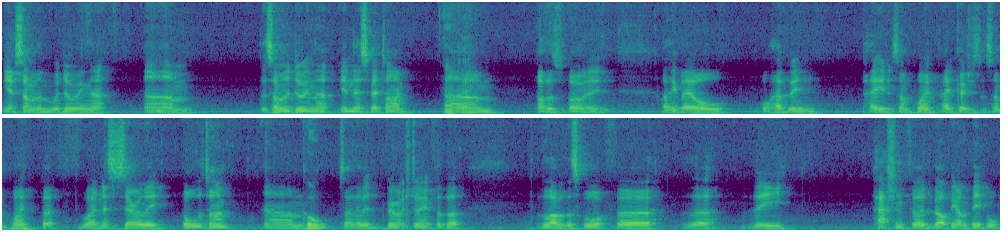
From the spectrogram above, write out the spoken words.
you know, some of them were doing that. Um, but some of them were doing that in their spare time. Okay. Um, others, oh, I think they all all have been paid at some point, paid coaches at some point, but weren't necessarily all the time. Um, Cool. So they were very much doing it for the, for the love of the sport, for the the passion for developing other people.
